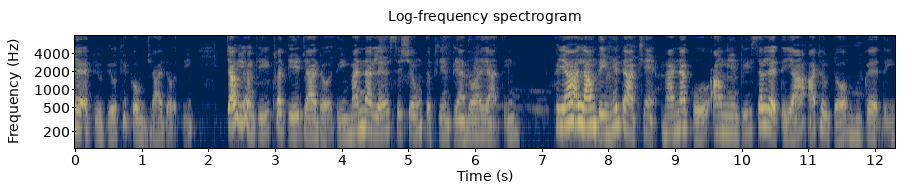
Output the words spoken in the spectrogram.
လဲအပြူပြူဖြစ်ကုန်ကြတော့သည်ကြောက်ရွံ့ပြီးထွက်ပြေးကြတော့သည်မာနလည်းဆရှုံးသဖြင့်ပြန်သွားရသည်ဖျားအလောင်းသည်မေတ္တာဖြင့်မာနကိုအောင်မြင်ပြီးဆက်လက်တရားအားထုတ်တော်မူခဲ့သည်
